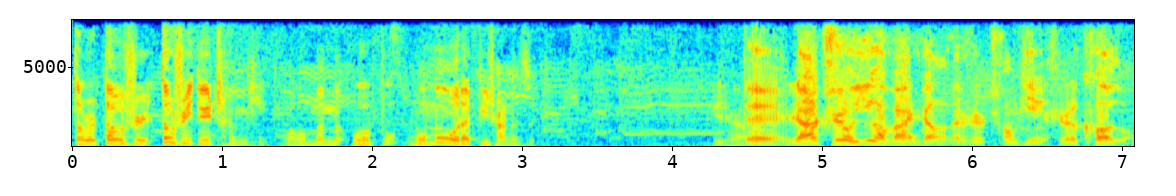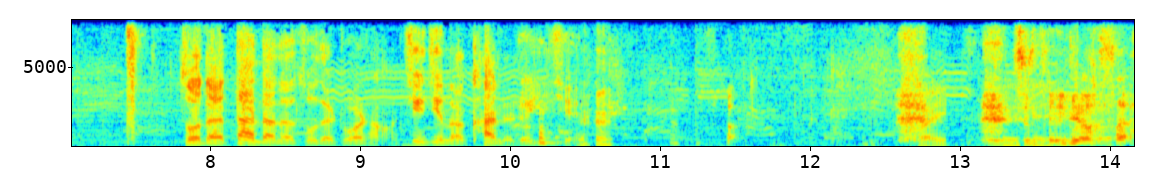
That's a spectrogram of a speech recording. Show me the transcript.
都是都是都是一堆成品，我默默我不我默默的闭上了嘴。闭上对，然后只有一个完整的是成品是克总。坐在淡淡的坐在桌上，静静的看着这一切。可以，谁掉伞？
